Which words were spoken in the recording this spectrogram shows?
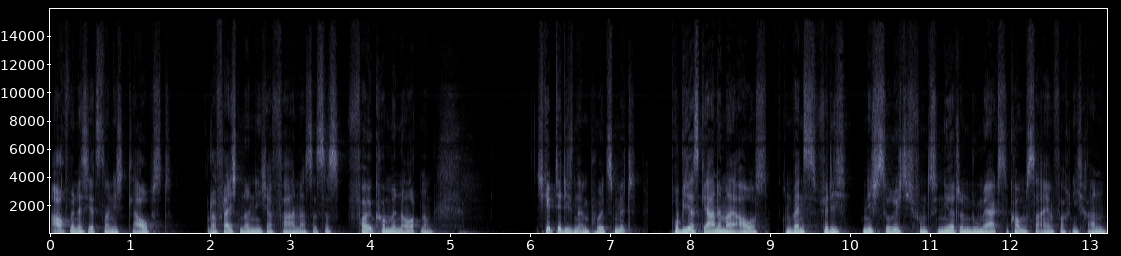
Auch wenn du es jetzt noch nicht glaubst oder vielleicht noch nicht erfahren hast, ist das vollkommen in Ordnung. Ich gebe dir diesen Impuls mit. Probier es gerne mal aus. Und wenn es für dich nicht so richtig funktioniert und du merkst, du kommst da einfach nicht ran,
